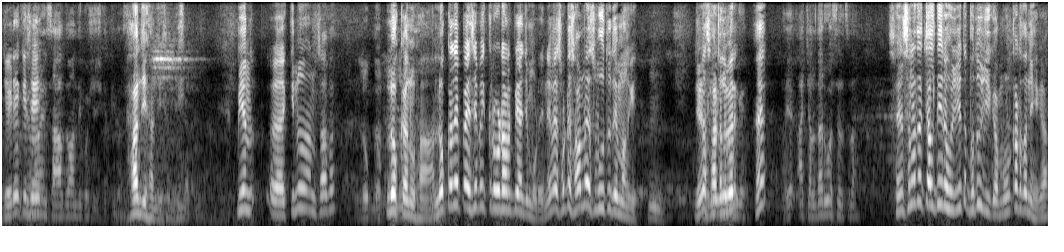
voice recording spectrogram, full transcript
ਜਿਹੜੇ ਕਿਸੇ ਇਨਸਾਫ ਦਿਵਾਉਣ ਦੀ ਕੋਸ਼ਿਸ਼ ਕੀਤੀ ਬਸ। ਹਾਂਜੀ ਹਾਂਜੀ ਹਾਂਜੀ ਸਰ। ਵੀ ਅਨ- ਕਿਹਨੂੰ ਇਨਸਾਫ ਆ? ਲੋਕਾਂ ਨੂੰ। ਹਾਂ। ਲੋਕਾਂ ਦੇ ਪੈਸੇ ਬਈ ਕਰੋੜਾਂ ਰੁਪਈਆਂ ਚ ਮੁੜੇ ਨੇ। ਮੈਂ ਤੁਹਾਡੇ ਸਾਹਮਣੇ ਸਬੂਤ ਦੇਵਾਂਗੇ। ਜਿਹੜਾ ਸਾਡੇ ਲਵੇ ਹੈ? ਆ ਚੱਲਦਾ ਰਹੂਗਾ ਸਿਲਸਿਲਾ। ਸਿਲਸਿਲਾ ਤਾਂ ਚੱਲਦੀ ਰਹੂ ਜੀ ਇਹ ਤਾਂ ਵਧੂ ਜੀ ਕੰਮ ਹੁਣ ਘਟਦਾ ਨਹੀਂ ਹੈਗਾ।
